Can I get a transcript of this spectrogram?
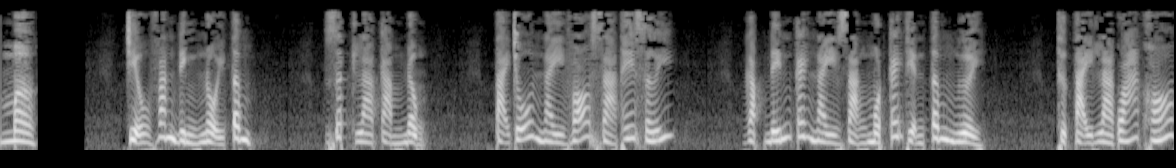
m triệu văn đình nội tâm rất là cảm động. tại chỗ này võ giả thế giới, gặp đến cái này dạng một cái thiện tâm người, thực tại là quá khó.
